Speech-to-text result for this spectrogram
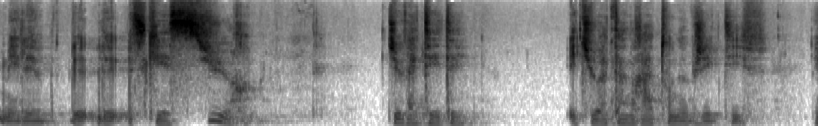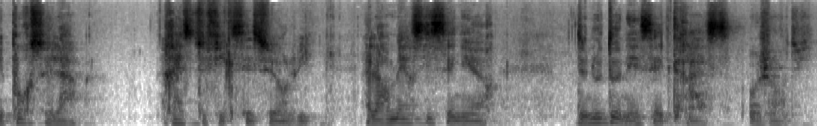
Mais ce qui est sûr, Dieu va t'aider et tu atteindras ton objectif. Mais pour cela, reste fixé sur lui. Alors merci Seigneur de nous donner cette grâce aujourd'hui.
